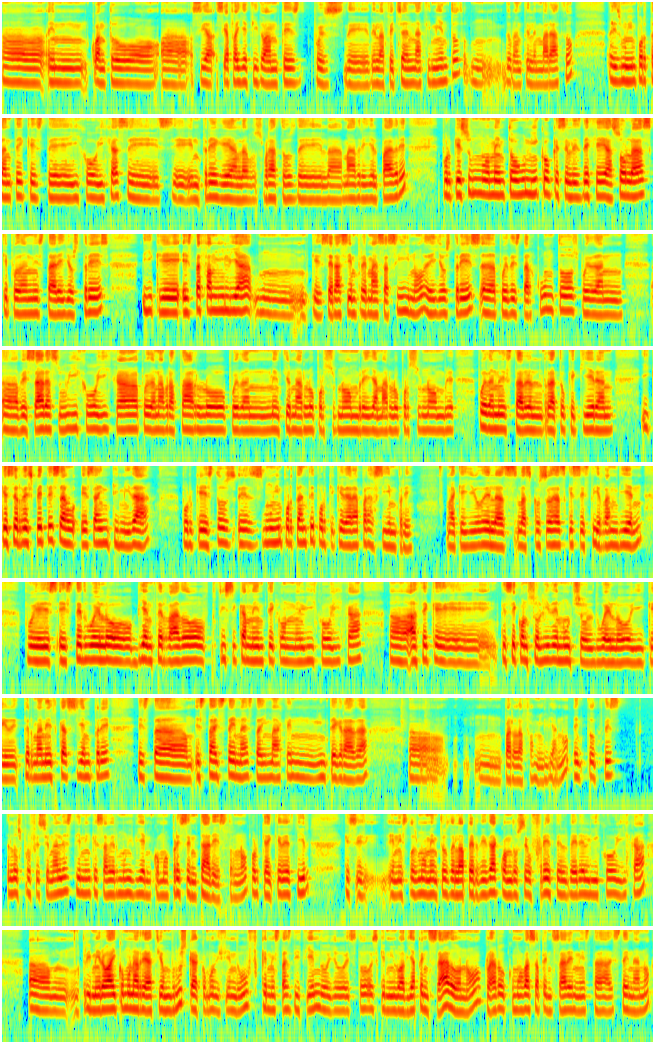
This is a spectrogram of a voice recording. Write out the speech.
ah, en cuanto a si ha, ha fallecido antes pues, de, la fecha del nacimiento, mm, durante el embarazo. Es muy importante que este hijo o hija se, se entregue a los brazos de la madre y el padre porque es un momento único que se les deje a solas, que puedan estar ellos tres y que esta familia, mm, que será siempre más así, ¿no? De ellos tres, uh, puede estar juntos, puedan uh, besar a su hijo, hija, puedan abrazarlo, puedan mencionarlo por su nombre, llamarlo por su nombre, puedan estar el rato que quieran y que se respete esa, esa intimidad, porque esto es muy importante porque quedará para siempre aquello de las, las cosas que se cierran bien, pues este duelo bien cerrado físicamente con el hijo o hija uh, hace que, que, se consolide mucho el duelo y que permanezca siempre esta, esta escena, esta imagen integrada uh, para la familia. ¿no? Entonces, los profesionales tienen que saber muy bien cómo presentar esto, ¿no? porque hay que decir que en estos momentos de la pérdida, cuando se ofrece el ver el hijo o hija, primero hay como una reacción brusca, como diciendo, uff, ¿qué me estás diciendo? Yo esto es que ni lo había pensado, ¿no? Claro, ¿cómo vas a pensar en esta escena, no?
